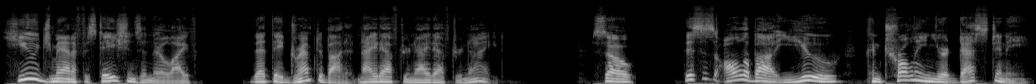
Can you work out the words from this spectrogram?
huge manifestations in their life that they dreamt about it night after night after night. So this is all about you controlling your destiny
